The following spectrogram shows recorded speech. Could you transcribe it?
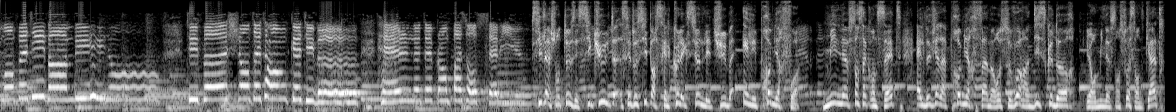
Mon petit bambino. Tu peux chanter tant que tu veux, elle ne te prend pas au sérieux. Si la chanteuse est si culte, c'est aussi parce qu'elle collectionne les tubes et les premières fois. 1957, elle devient la première femme à recevoir un disque d'or. Et en 1964,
